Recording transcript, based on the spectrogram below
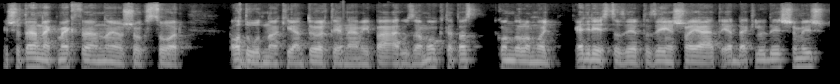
és hát ennek megfelelően nagyon sokszor adódnak ilyen történelmi párhuzamok, tehát azt gondolom, hogy egyrészt azért az én saját érdeklődésem is,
